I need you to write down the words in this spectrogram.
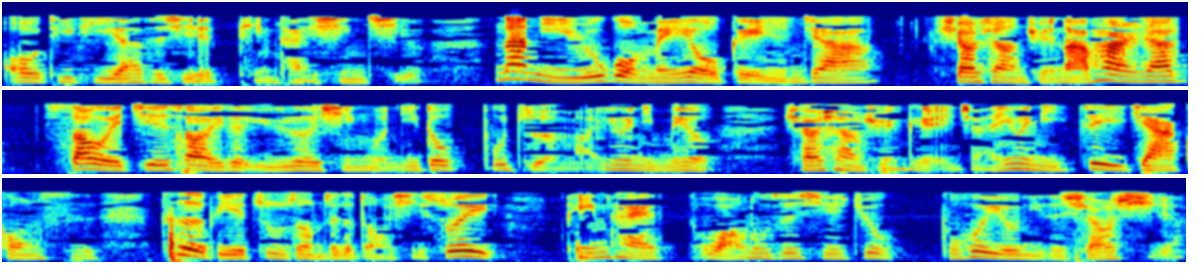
OTT 啊这些平台兴起了，那你如果没有给人家肖像权，哪怕人家稍微介绍一个娱乐新闻，你都不准嘛，因为你没有肖像权给人家，因为你这一家公司特别注重这个东西，所以平台网络这些就不会有你的消息啊。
